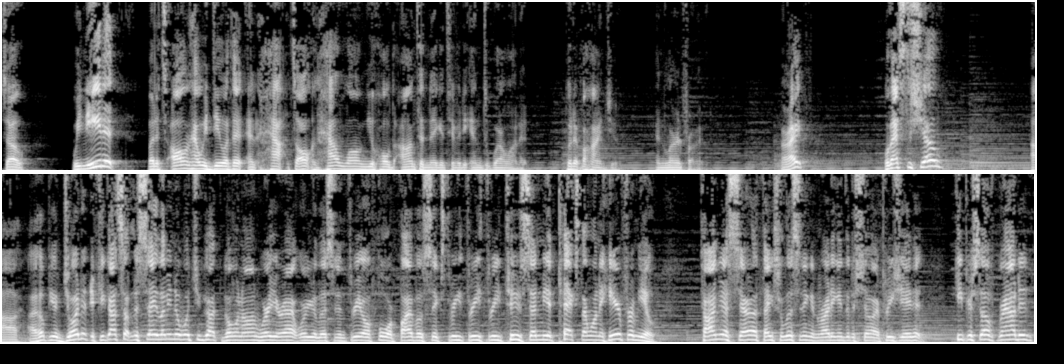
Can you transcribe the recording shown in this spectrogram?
So we need it, but it's all in how we deal with it and how it's all in how long you hold on to negativity and dwell on it. Put it behind you and learn from it. All right. Well, that's the show. Uh, I hope you enjoyed it. If you got something to say, let me know what you got going on, where you're at, where you're listening. 304-506-3332. Send me a text. I want to hear from you. Tanya, Sarah, thanks for listening and writing into the show. I appreciate it. Keep yourself grounded.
